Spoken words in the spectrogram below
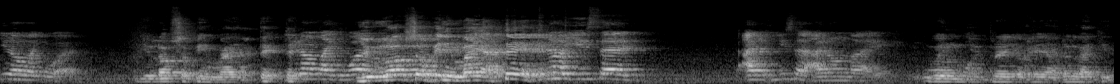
You don't like what? You love shopping in Meijer. Take, You don't like what? You love shopping in Meijer. Take. No, you said. I. You said I don't like. When you braid your hair, I don't like it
